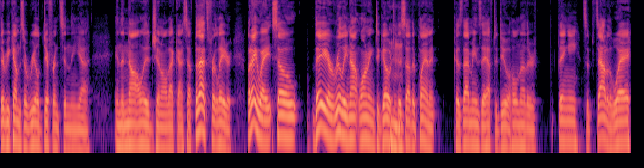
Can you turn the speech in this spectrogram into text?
there becomes a real difference in the uh in the knowledge and all that kind of stuff but that's for later but anyway so they are really not wanting to go to this other planet because that means they have to do a whole nother thingy. It's, it's out of the way.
